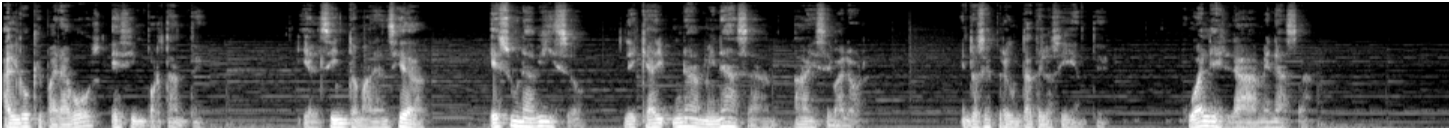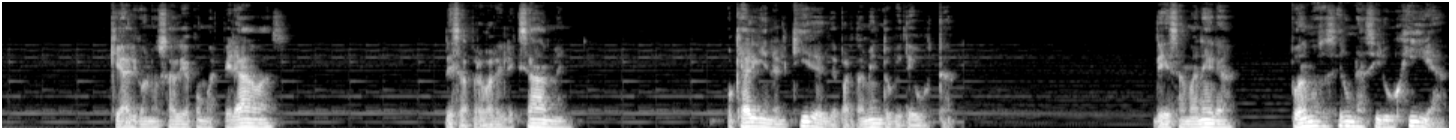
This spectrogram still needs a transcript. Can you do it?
algo que para vos es importante. Y el síntoma de ansiedad es un aviso de que hay una amenaza a ese valor. Entonces pregúntate lo siguiente, ¿cuál es la amenaza? ¿Que algo no salga como esperabas? ¿Desaprobar el examen? ¿O que alguien alquile el departamento que te gusta? De esa manera, podemos hacer una cirugía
